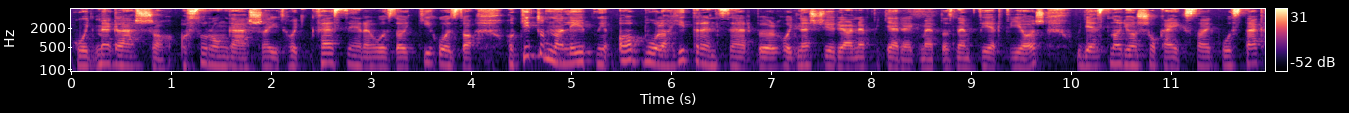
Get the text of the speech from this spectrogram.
hogy meglássa a szorongásait, hogy felszínre hozza, hogy kihozza, ha ki tudna lépni abból a hitrendszerből, hogy ne sírja a nepi gyerek, mert az nem férfias, ugye ezt nagyon sokáig szajkózták,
